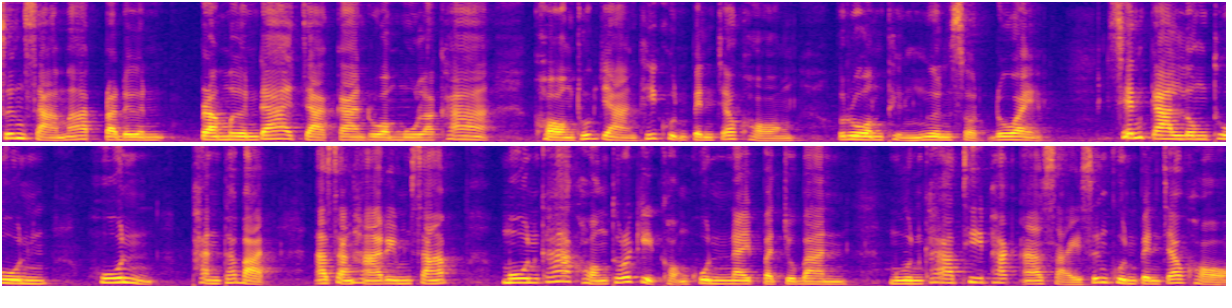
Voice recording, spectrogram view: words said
ซึ่งสามารถประเดินประเมินได้จากการรวมมูลค่าของทุกอย่างที่คุณเป็นเจ้าของ รวมถึงเงินสดด้วย เช่นการลงทุน หุ้น พันธบัตร อสังหาริมทรัพย์ มูลค่าของธุรกิจของคุณในปัจจุบัน มูลค่าที่พักอาศัยซึ่งคุณเป็นเจ้าของ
